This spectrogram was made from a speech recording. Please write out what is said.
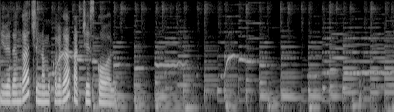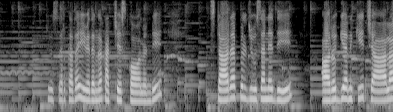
ఈ విధంగా చిన్న ముక్కలుగా కట్ చేసుకోవాలి. చూసారు కదా ఈ విధంగా కట్ చేసుకోవాలండి. స్టార్ యాపిల్ జ్యూస్ అనేది ఆరోగ్యానికి చాలా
